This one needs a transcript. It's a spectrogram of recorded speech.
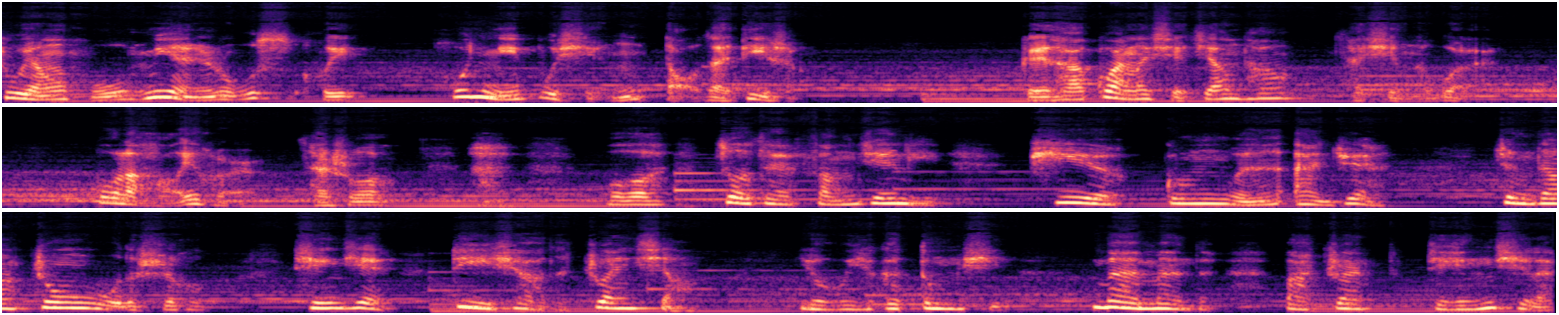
朱阳湖面如死灰，昏迷不醒，倒在地上。给他灌了些姜汤，才醒了过来。过了好一会儿，才说：“我坐在房间里批阅公文案卷，正当中午的时候，听见地下的砖响，有一个东西慢慢的把砖顶起来。”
